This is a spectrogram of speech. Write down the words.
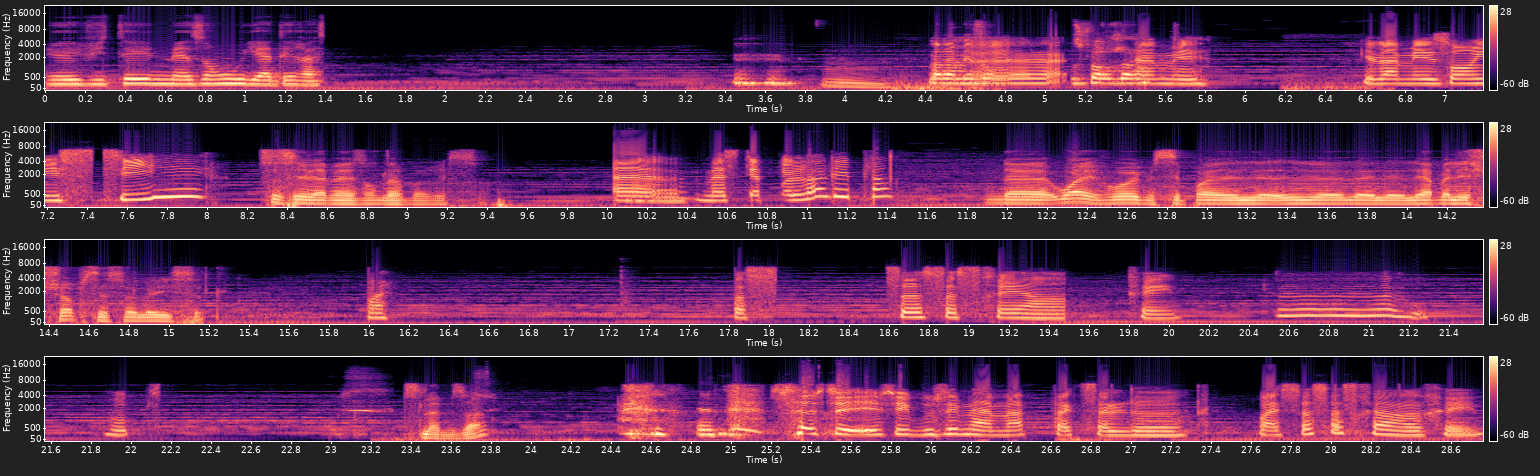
évité une maison où il y a des racines. Mhm. Hmm. Dans la maison Euh, du forgeron. la, mais... il y a la maison ici? Ça, c'est la maison de la Boris. Euh, Ah. Mais c'était pas là, les plans? Euh, ouais, ouais, mais c'est pas. Le, le, le, shop, c'est ça là ici. Ça, ça serait en train. Euh... Oups. C'est de la misère. Ça, j'ai j'ai bougé ma map, fait que celle-là. Ouais, ça, ça serait en reine.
